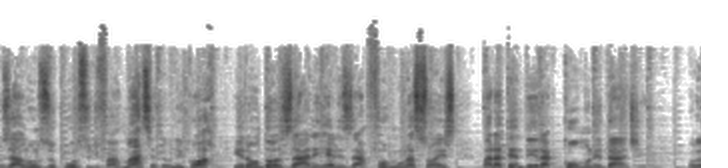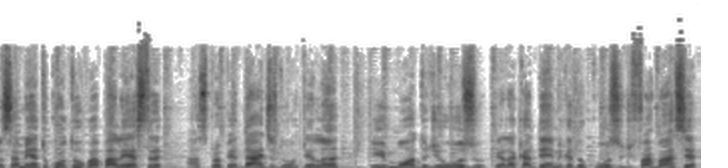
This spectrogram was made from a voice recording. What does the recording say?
Os alunos do curso de farmácia da Unicor irão dosar e realizar formulações para atender a comunidade. O lançamento contou com a palestra As Propriedades do Hortelã e Modo de Uso, pela acadêmica do curso de farmácia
